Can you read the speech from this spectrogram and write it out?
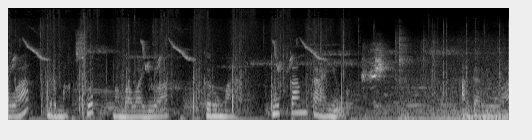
Yoa bermaksud membawa Yoa ke rumah tukang kayu agar Yoa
